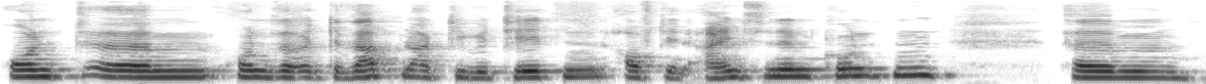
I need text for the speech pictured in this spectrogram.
und ähm, unsere gesamten Aktivitäten auf den einzelnen Kunden ähm,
